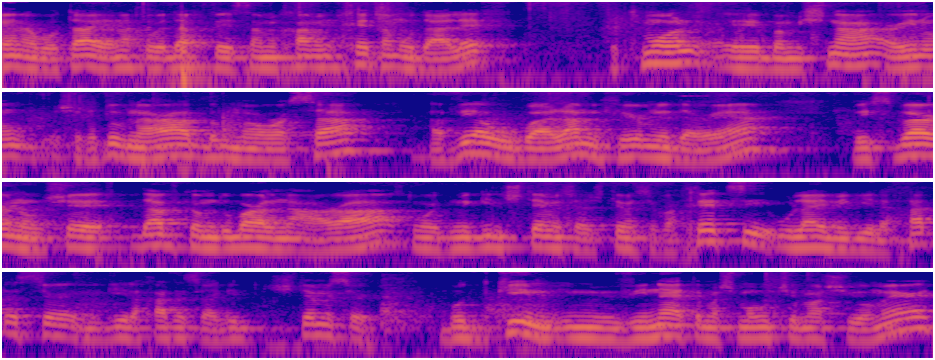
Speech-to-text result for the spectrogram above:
ובכן רבותיי, אנחנו בדף ס"ח עמוד א', אתמול אה, במשנה ראינו שכתוב נערה מאורסה, אביה ובעלה מפירים נדריה, והסברנו שדווקא מדובר על נערה, זאת אומרת מגיל 12 עד 12 וחצי, אולי מגיל 11, מגיל 11 עד גיל 12 בודקים אם היא מבינה את המשמעות של מה שהיא אומרת,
